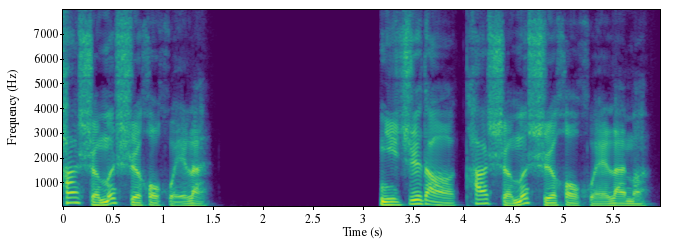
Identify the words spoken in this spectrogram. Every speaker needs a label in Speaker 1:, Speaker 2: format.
Speaker 1: 他什么时候回来？你知道他什么时候回来吗？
